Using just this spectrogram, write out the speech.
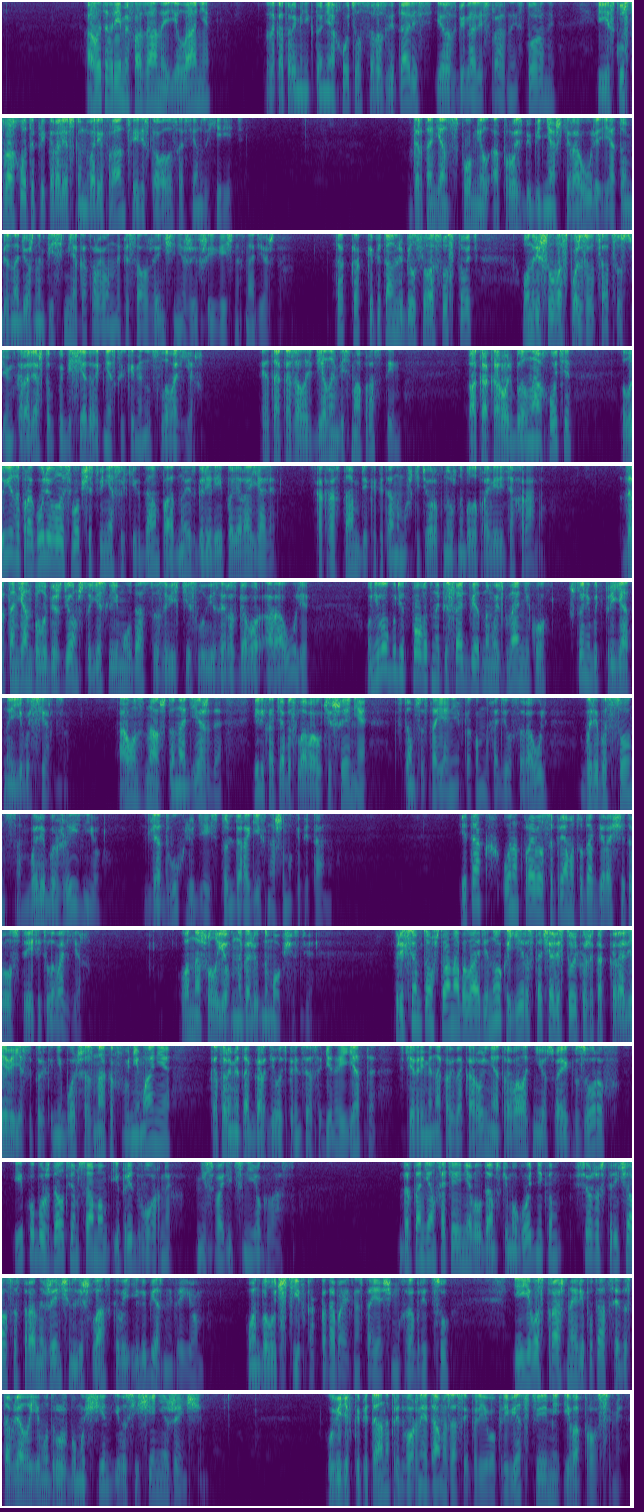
А в это время фазаны и лани, за которыми никто не охотился, разлетались и разбегались в разные стороны, и искусство охоты при королевском дворе Франции рисковало совсем захереть. Д'Артаньян вспомнил о просьбе бедняжки Рауля и о том безнадежном письме, которое он написал женщине, жившей в вечных надеждах. Так как капитан любил философствовать, он решил воспользоваться отсутствием короля, чтобы побеседовать несколько минут с лавальер. Это оказалось делом весьма простым. Пока король был на охоте, Луиза прогуливалась в обществе нескольких дам по одной из галерей Пале-Рояля, как раз там, где капитану мушкетеров нужно было проверить охрану. Д'Артаньян был убежден, что если ему удастся завести с Луизой разговор о Рауле, у него будет повод написать бедному изгнаннику что-нибудь приятное его сердцу. А он знал, что надежда или хотя бы слова утешения в том состоянии, в каком находился Рауль, были бы солнцем, были бы жизнью для двух людей, столь дорогих нашему капитану. Итак, он отправился прямо туда, где рассчитывал встретить лавальер. Он нашел ее в многолюдном обществе. При всем том, что она была одинока, ей расточали столько же, как королеве, если только не больше, знаков внимания, которыми так гордилась принцесса Генриетта в те времена, когда король не отрывал от нее своих взоров и побуждал тем самым и придворных не сводить с нее глаз. Д'Артаньян, хотя и не был дамским угодником, все же встречал со стороны женщин лишь ласковый и любезный прием. Он был учтив, как подобает настоящему храбрецу, и его страшная репутация доставляла ему дружбу мужчин и восхищение женщин. Увидев капитана, придворные дамы засыпали его приветствиями и вопросами.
